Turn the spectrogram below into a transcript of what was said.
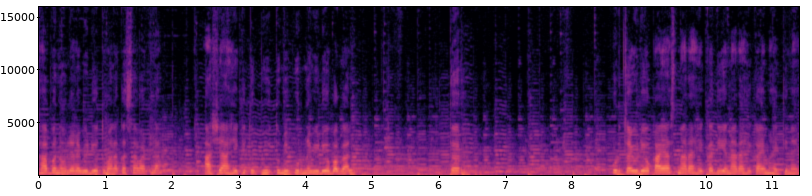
हा बनवलेला व्हिडिओ तुम्हाला कसा वाटला? आशा आहे की तुम्ही तुम्ही पूर्ण व्हिडिओ बघाल. तर पुढचा व्हिडिओ काय असणार आहे कधी येणार आहे काय माहिती नाही.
